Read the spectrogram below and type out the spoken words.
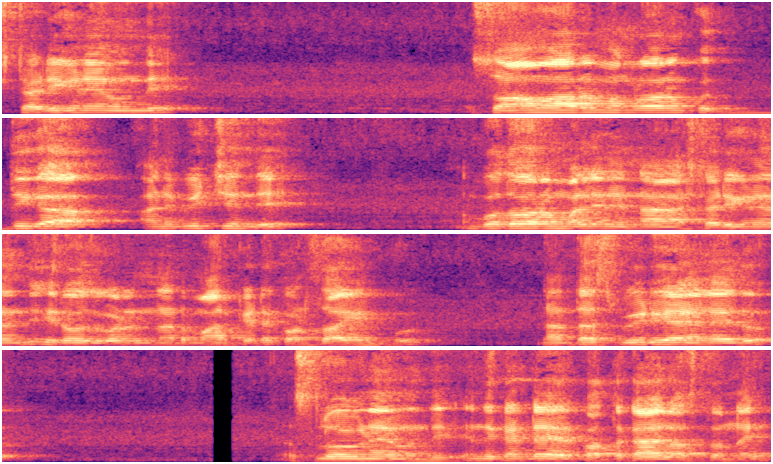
స్టడీగానే ఉంది. సోమవారం మంగళవారం కొద్దిగా అనిపించింది. బుధవారం మళ్ళీ నిన్న స్టడీగానే ఉంది ఈరోజు కూడా నిన్నటి మార్కెటే కొనసాగింపు. అంత స్పీడ్గా ఏం లేదు. స్లోగానే ఉంది. ఎందుకంటే కొత్త కాయలు వస్తున్నాయి.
